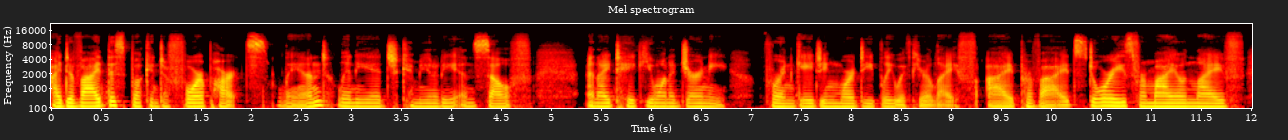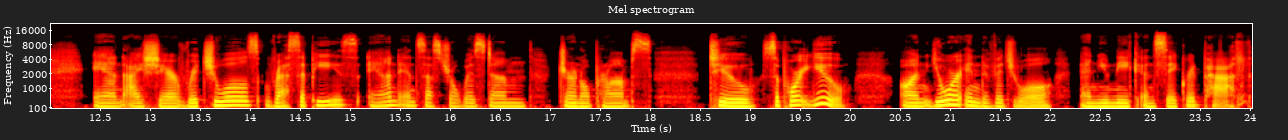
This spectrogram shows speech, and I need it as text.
I divide this book into four parts land, lineage, community, and self. And I take you on a journey for engaging more deeply with your life. I provide stories from my own life and I share rituals, recipes, and ancestral wisdom, journal prompts to support you on your individual and unique and sacred path.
